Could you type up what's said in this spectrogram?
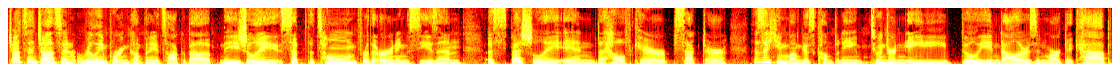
Johnson Johnson, really important company to talk about. They usually set the tone for the earnings season, especially in the healthcare sector. This is a humongous company, 280 billion dollars in market cap.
